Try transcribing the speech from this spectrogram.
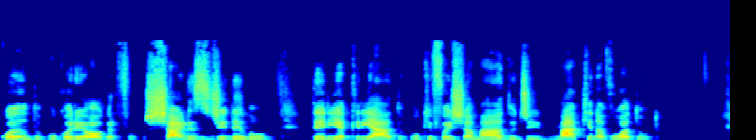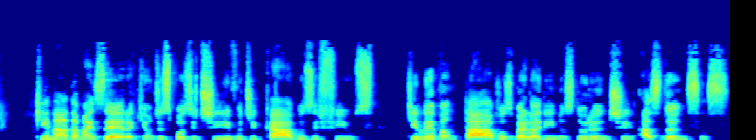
quando o coreógrafo Charles Didelot teria criado o que foi chamado de máquina voadora que nada mais era que um dispositivo de cabos e fios que levantava os bailarinos durante as danças,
